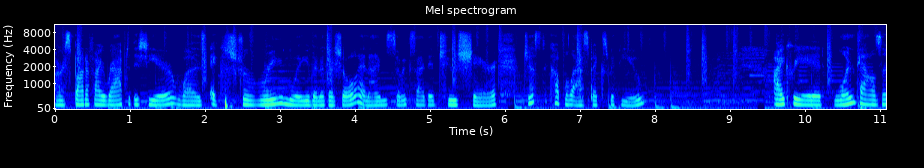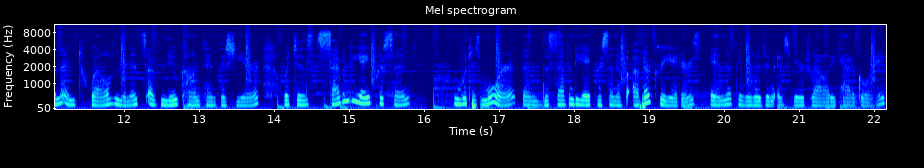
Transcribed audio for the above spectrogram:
Our Spotify Wrapped this year was extremely beneficial, and I'm so excited to share just a couple aspects with you. I created 1,012 minutes of new content this year, which is 78%, which is more than the 78% of other creators in the religion and spirituality category.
